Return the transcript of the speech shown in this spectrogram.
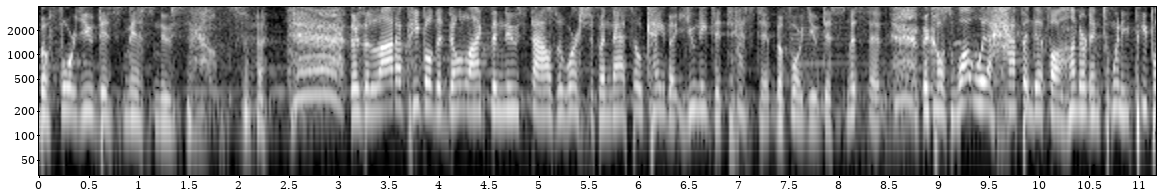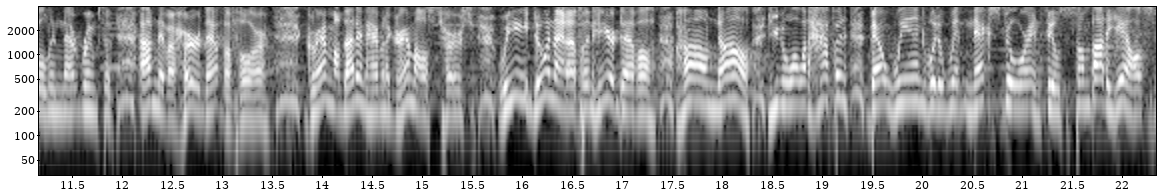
before you dismiss new sounds. There's a lot of people that don't like the new styles of worship, and that's okay, but you need to test it before you dismiss it. Because what would have happened if 120 people in that room said, I've never heard that before? Grandma, that didn't happen at grandma's church. We ain't doing that up in here, devil. Oh no. You know what would happen? That wind would have went next door and filled somebody else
